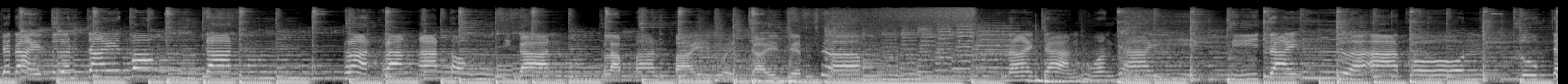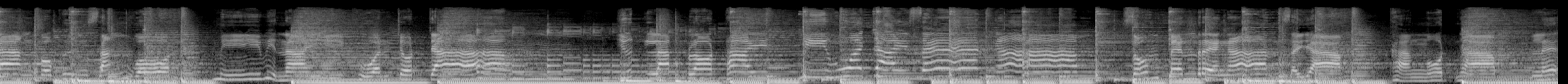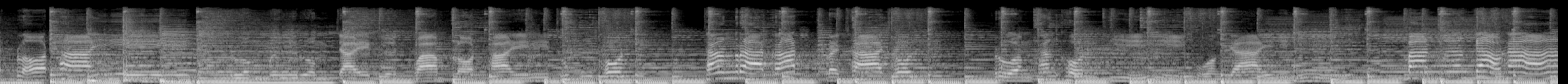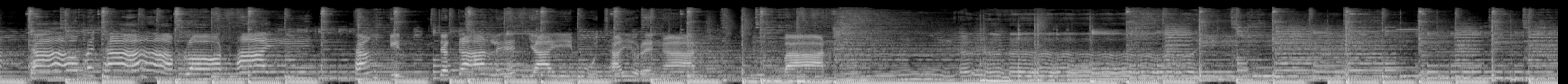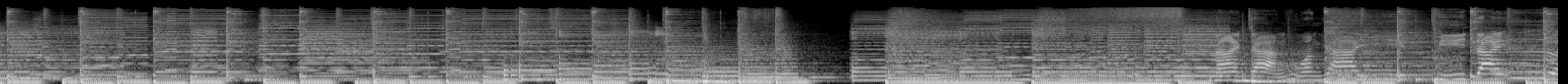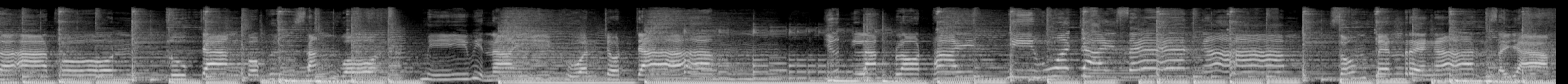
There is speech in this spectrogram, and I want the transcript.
จะได้เตือนใจ ลับบ้านไปด้วยใจเจ็บช้ำนายจ้างห่วงใยมีใจเอื้ออาทรลูกจ้างก็พึงสังวร มีวินัยควรจดจำยึดหลักปลอดภัย มีหัวใจแสนงาม สมเป็นแรงงานสยามทางงดงามและปลอดภัย รวมมือรวมใจเกิดความปลอด ทุกคน ทั้งราชรัฐประชาชน รวมทั้งคนที่ห่วงใยบ้านเมืองก้าวหน้าชาวประชาปลอดภัย ทั้งกิจการเล็กใหญ่ผู้ใช้แรงงานถึงบ้านเอ่ย จ้างห่วงใยมีใจเอื้ออาทรลูกจ้างก็พึงสังวร มีวินัยควรจดจำ ยึดหลักปลอดภัย มีหัวใจแสนงาม สมเป็นแรงงานสยาม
